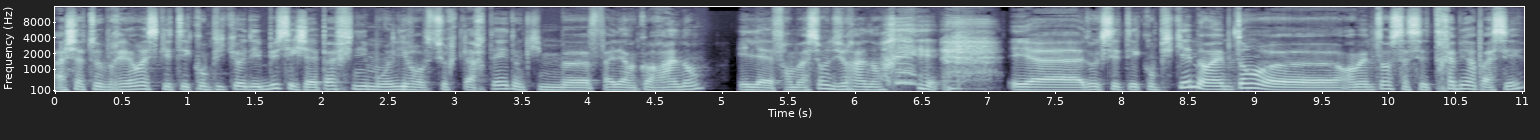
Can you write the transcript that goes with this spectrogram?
À Châteaubriand, et ce qui était compliqué au début, c'est que j'avais pas fini mon livre sur Clarté, donc il me fallait encore un an. Et la formation dure un an. et euh, donc c'était compliqué, mais en même temps, euh, en même temps, ça s'est très bien passé.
